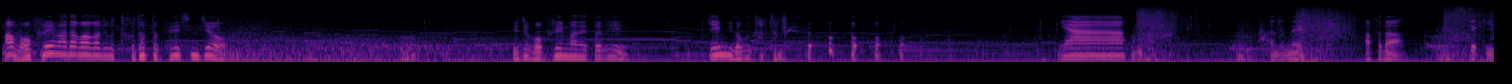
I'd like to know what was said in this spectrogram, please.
아 워프레임 하다고 와가지고 더 답답해 심지어. 어? 요즘 워프레임만 했더니 게임이 너무 답답해요. 야. 안 죽네? 아프다. 새끼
